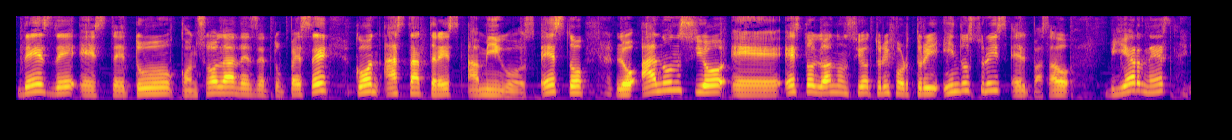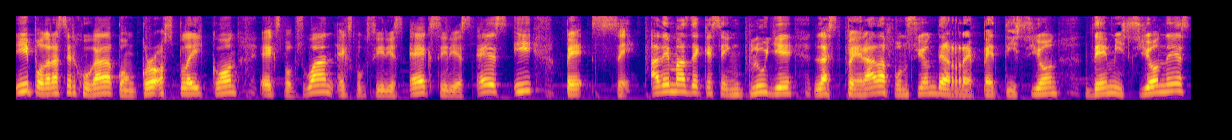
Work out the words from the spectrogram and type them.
desde este, tu consola, desde tu PC con hasta tres amigos. Esto lo anunció, eh, esto lo anunció 343 Industries el pasado viernes y podrá ser jugada con crossplay con Xbox One, Xbox Series X, Series S y PC. Además de que se incluye la esperada función de repetición de misiones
